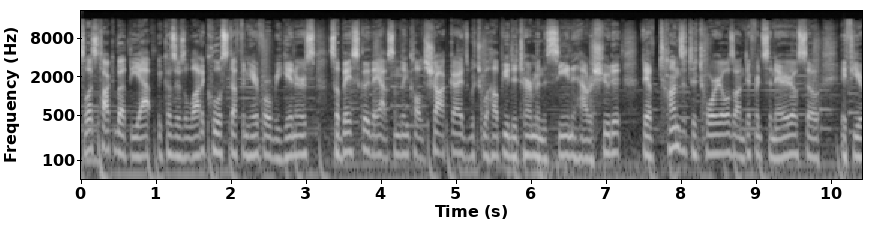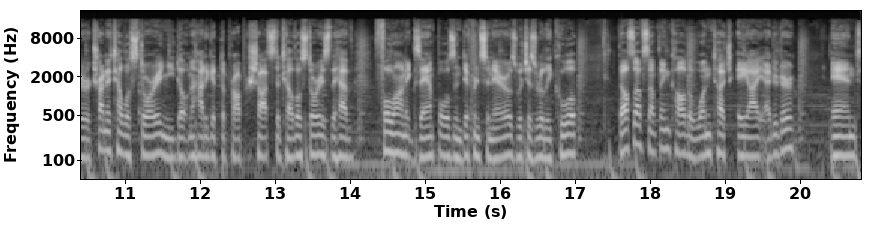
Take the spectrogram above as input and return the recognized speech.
so let's talk about the app because there's a lot of cool stuff in here for beginners. So basically, they have something called shot guides, which will help you determine the scene and how to shoot it. They have tons of tutorials on different scenarios. So if you're trying to tell a story and you don't know how to get the proper shots to tell those stories, they have full on examples in different scenarios, which is really cool. They also have something called a one touch AI editor. And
